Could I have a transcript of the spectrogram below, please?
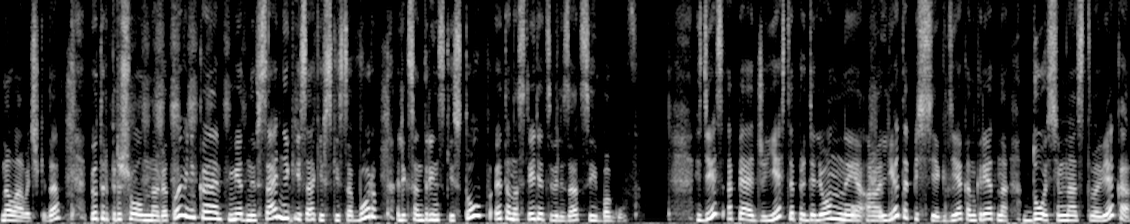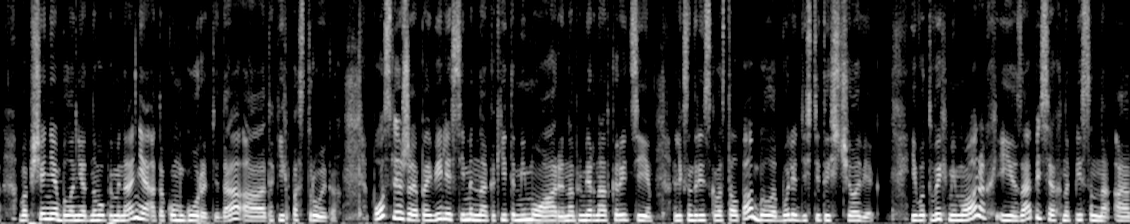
на лавочке, да? Петр пришел на готовенькое, медный всадник, Исаакиевский собор, Александринский столб – это наследие цивилизации богов. Здесь, опять же, есть определенные а, летописи, где конкретно до 17 века вообще не было ни одного упоминания о таком городе, да, о таких постройках. После же появились именно какие-то мемуары. Например, на открытии Александринского столпа было более 10 тысяч человек. И вот в их мемуарах и записях написано, а,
